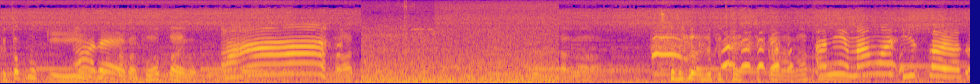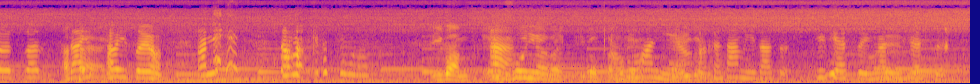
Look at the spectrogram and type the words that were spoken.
그 떡볶이 아, 네. 먹다가 돈 없다 해갖고. 아, 아. 다가 찾아가지고 다시 집 가다가. 아니, 마마 있어요. 저, 저, 나, 아, 저 있어요. 아니, 나만 같이 와. 이거 안, 예, 아. 후원이라고 이거 아, 받으세요. 후원이에요. 네, 이거. 아, 감사합니다. GPS 인간 네. 네. GPS.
